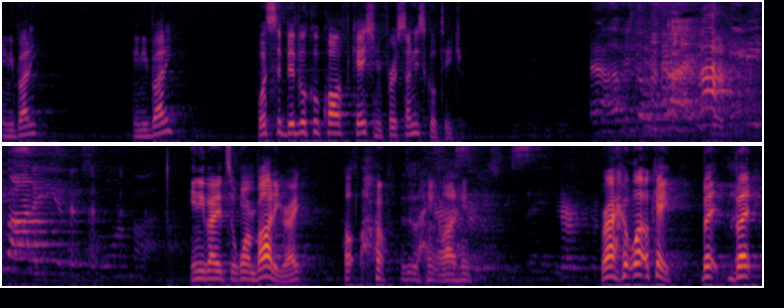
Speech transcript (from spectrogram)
Anybody? Anybody? What's the biblical qualification for a Sunday school teacher? Anybody that's a warm body, right? Oh, oh this is a, hand, a lot of hands. Right. Well, okay, but but.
